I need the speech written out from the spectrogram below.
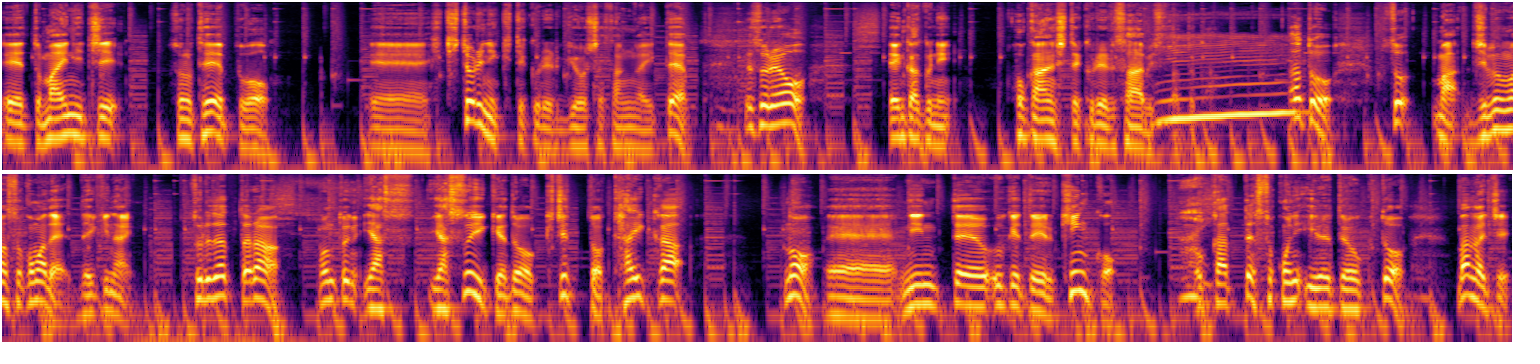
えーっと毎日そのテープを、えー引き取りに来てくれる業者さんがいてでそれを遠隔に保管してくれるサービスだとか。あとそ、まあ、自分はそこまでできない。それだったら本当に安安いけどきちっと対価の、えー認定を受けている金庫を買ってそこに入れておくと、万が一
